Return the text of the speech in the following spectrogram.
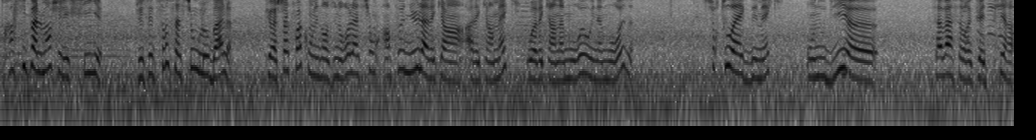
principalement chez les filles. J'ai cette sensation globale qu'à chaque fois qu'on est dans une relation un peu nulle avec un, avec un mec ou avec un amoureux ou une amoureuse, surtout avec des mecs, on nous dit euh, ça va, ça aurait pu être pire.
